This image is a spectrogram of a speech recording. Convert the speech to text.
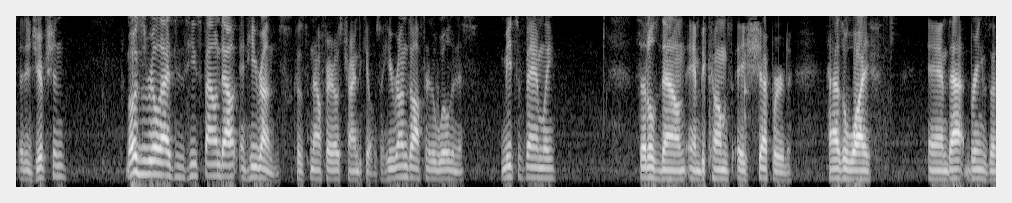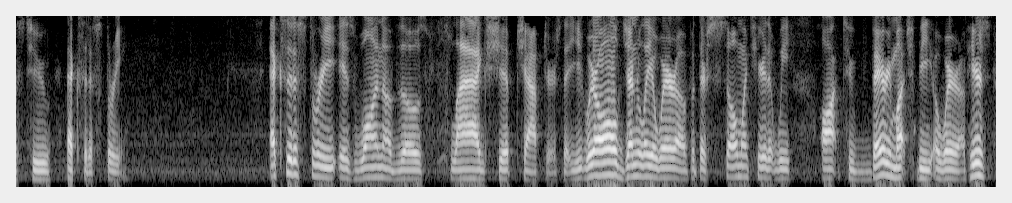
that Egyptian? Moses realizes he's found out and he runs because now Pharaoh's trying to kill him. So he runs off into the wilderness, meets a family, settles down, and becomes a shepherd, has a wife, and that brings us to Exodus 3. Exodus 3 is one of those flagship chapters that you, we're all generally aware of, but there's so much here that we ought to very much be aware of. Here's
